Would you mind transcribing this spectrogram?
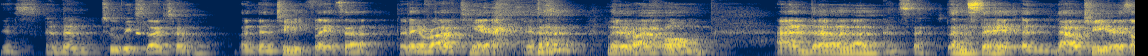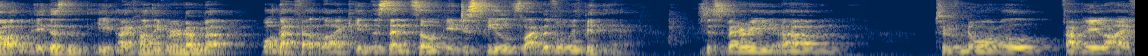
Yes. And then two weeks later, and then two weeks later They they, arrived here. they arrived home, and. Uh, and stayed. and stayed. And now, two years on, it doesn't. I can't even remember what that felt like in the sense of it just feels like they've always been here. It's just very um, sort of normal family life.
